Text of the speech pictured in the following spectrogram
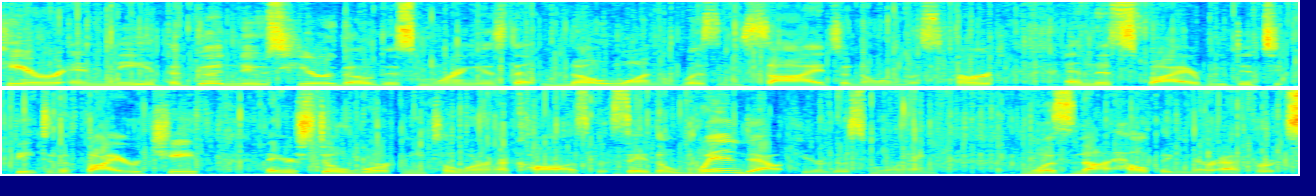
here in need. The good news here, though, this morning is that no one was inside, so no one was hurt in this fire. We did speak to the fire chief. They are still working to learn a cause, but say the wind out here this morning was not helping their efforts.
